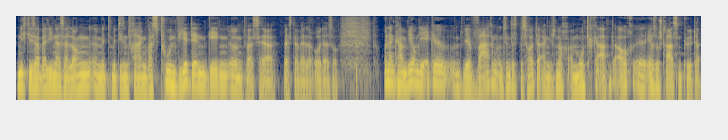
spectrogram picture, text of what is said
Nicht dieser Berliner Salon äh, mit, mit diesen Fragen, was tun wir denn gegen irgendwas, Herr Westerwelle oder so. Und dann kamen wir um die Ecke und wir waren und sind es bis heute eigentlich noch am Montagabend auch äh, eher so Straßenköter.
